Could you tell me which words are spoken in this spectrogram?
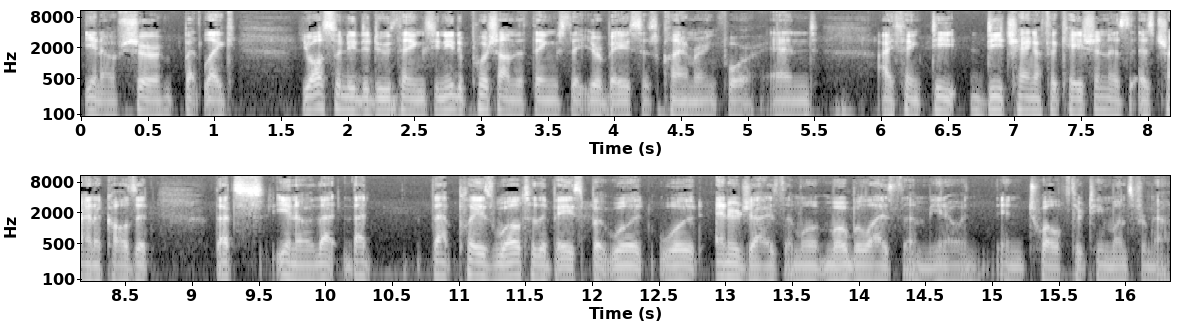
you know sure. But like you also need to do things. You need to push on the things that your base is clamoring for. And I think de- changification as as China calls it, that's you know that that that plays well to the base. But will it will it energize them? Will it mobilize them? You know, in, in 12, 13 months from now.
